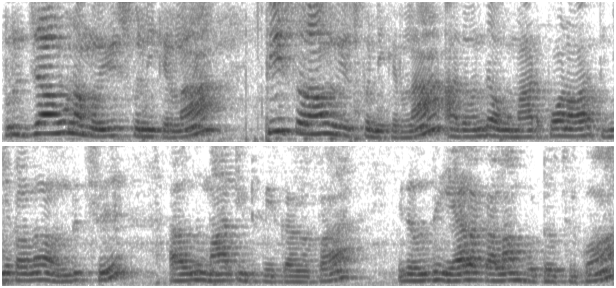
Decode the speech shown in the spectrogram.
ஃப்ரிட்ஜாகவும் நம்ம யூஸ் பண்ணிக்கலாம். பீஸராகவும் யூஸ் பண்ணிக்கலாம். அதை வந்து அவங்க மாட்டு போன வாரம் திங்கக்கிழமை தான் வந்துச்சு. அதை வந்து மாட்டிட்டு போயிருக்காங்கப்பா. இதை வந்து ஏலக்காயெலாம் போட்டு வச்சுருக்கோம்.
